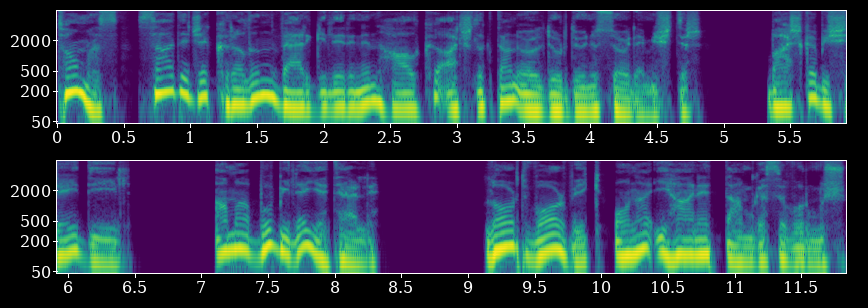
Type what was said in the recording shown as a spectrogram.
Thomas sadece kralın vergilerinin halkı açlıktan öldürdüğünü söylemiştir. Başka bir şey değil. Ama bu bile yeterli. Lord Warwick ona ihanet damgası vurmuş.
